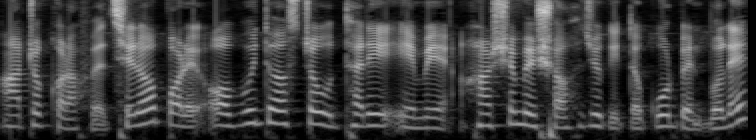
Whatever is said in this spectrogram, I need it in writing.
আটক করা হয়েছিল। পরে অবৈধ অস্ত্র উদ্ধারে এম এ হাসেমের সহযোগিতা করবেন বলে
